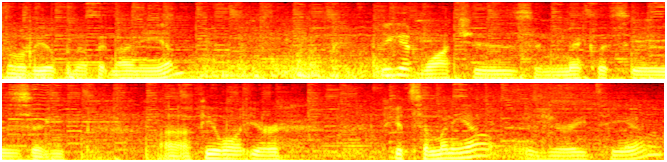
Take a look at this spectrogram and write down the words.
It'll be open up at 9 a.m. You get watches and necklaces and uh, if you want your, you get some money out, is your ATM.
